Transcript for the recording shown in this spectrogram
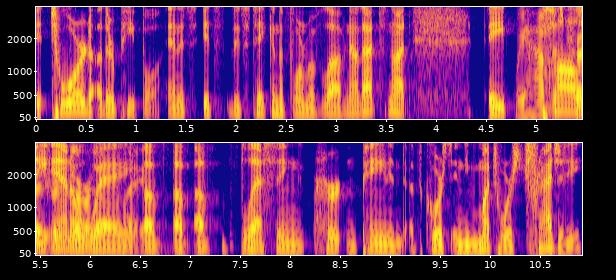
it toward other people, and it's it's it's taken the form of love. Now that's not a We have this Pollyanna jars of way of, of of blessing hurt and pain, and of course in much worse tragedy.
